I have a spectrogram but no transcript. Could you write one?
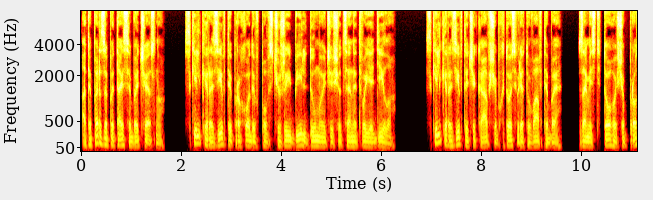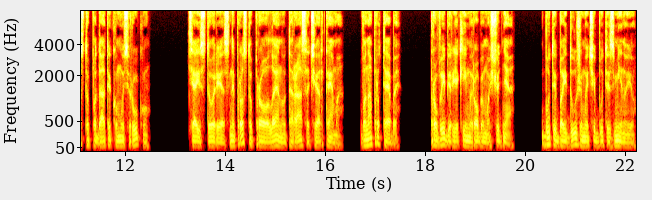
А тепер запитай себе чесно скільки разів ти проходив повз чужий біль, думаючи, що це не твоє діло? Скільки разів ти чекав, щоб хтось врятував тебе, замість того, щоб просто подати комусь руку? Ця історія не просто про Олену, Тараса чи Артема, вона про тебе, про вибір, який ми робимо щодня бути байдужими чи бути зміною.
